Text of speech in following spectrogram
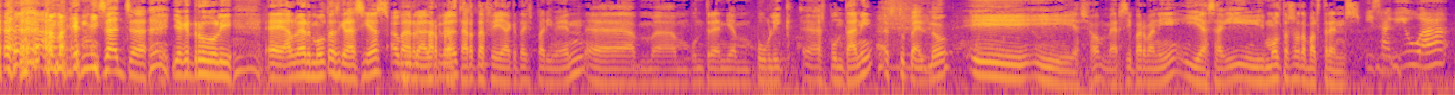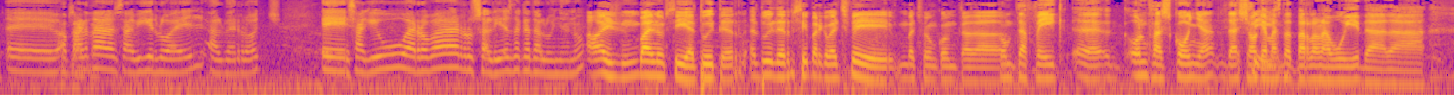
amb aquest missatge i aquest rodolí. Eh, Albert, moltes gràcies A per, per prestar-te a fer aquest experiment eh, amb, amb un tren i amb públic eh, espontani. Estupendo. I, I això, merci per venir i a seguir i molta sort amb els trens. I seguiu a, eh, a part de seguir-lo a ell, Albert Roig, eh, seguiu arroba Rosalies de Catalunya, no? Ai, bueno, sí, a Twitter. A Twitter sí, perquè vaig fer, vaig fer un compte de... Compte fake, eh, on fas conya d'això Sí. que hem estat parlant avui de, de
